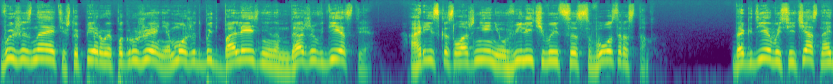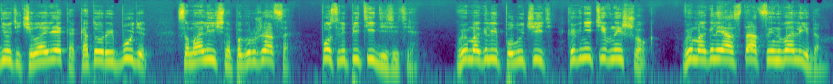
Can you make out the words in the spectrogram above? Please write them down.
Вы же знаете, что первое погружение может быть болезненным даже в детстве. А риск осложнений увеличивается с возрастом. Да где вы сейчас найдете человека, который будет самолично погружаться после 50? Вы могли получить когнитивный шок. Вы могли остаться инвалидом.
